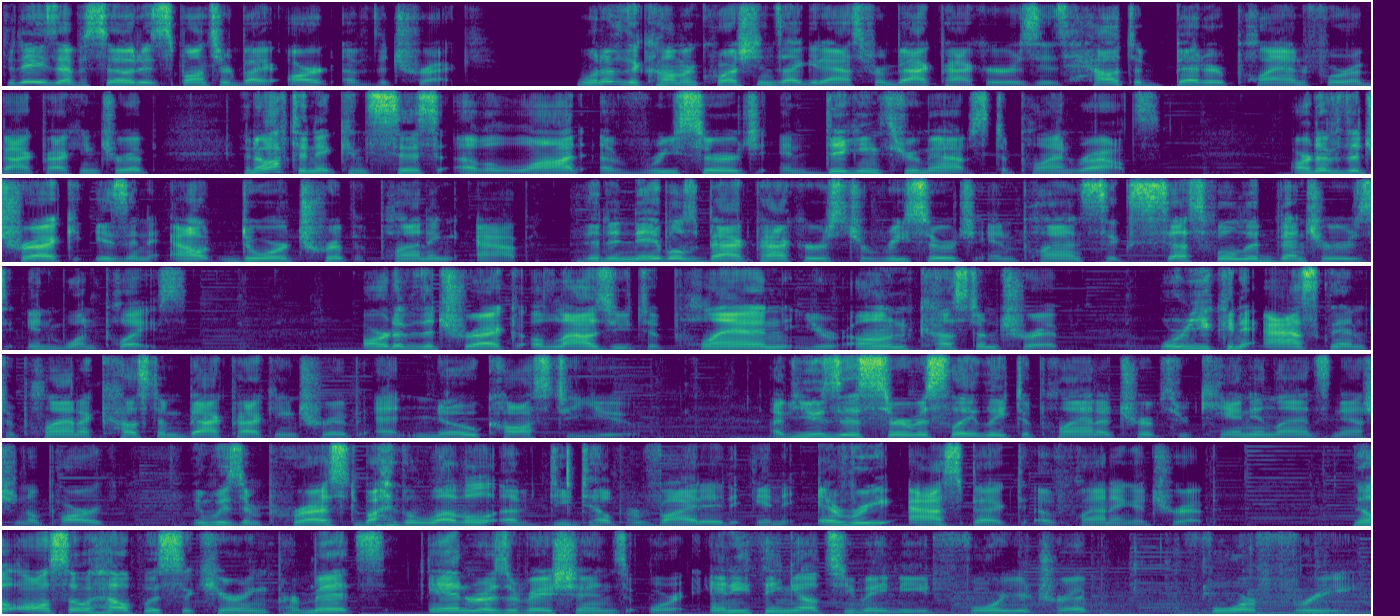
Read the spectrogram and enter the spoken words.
Today's episode is sponsored by Art of the Trek. One of the common questions I get asked from backpackers is how to better plan for a backpacking trip, and often it consists of a lot of research and digging through maps to plan routes. Art of the Trek is an outdoor trip planning app that enables backpackers to research and plan successful adventures in one place. Art of the Trek allows you to plan your own custom trip, or you can ask them to plan a custom backpacking trip at no cost to you. I've used this service lately to plan a trip through Canyonlands National Park and was impressed by the level of detail provided in every aspect of planning a trip. They'll also help with securing permits and reservations or anything else you may need for your trip for free.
